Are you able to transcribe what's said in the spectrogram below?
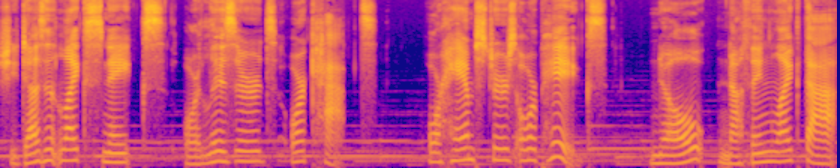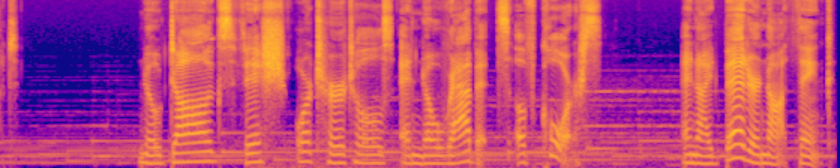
She doesn't like snakes or lizards or cats or hamsters or pigs. No, nothing like that. No dogs, fish, or turtles, and no rabbits, of course. And I'd better not think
